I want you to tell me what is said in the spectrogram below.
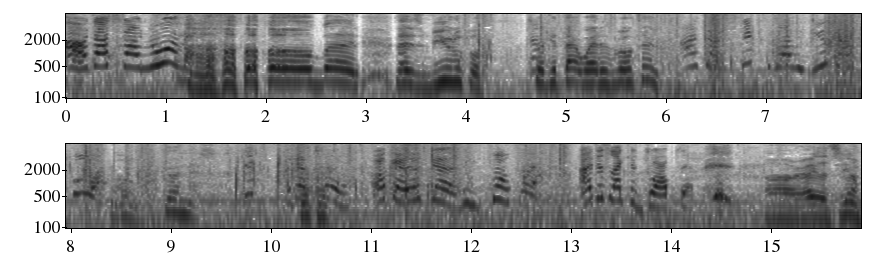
Oh, that's ginormous. Oh, bud, that is beautiful. Let's go get that wet as well too. I found six. You found four. Oh my goodness. Six. I got Okay. four. Okay, let's get these both wet. I just like to drop them. All right, let's see them.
